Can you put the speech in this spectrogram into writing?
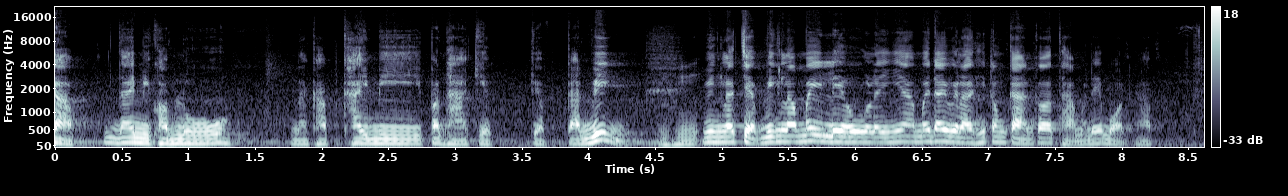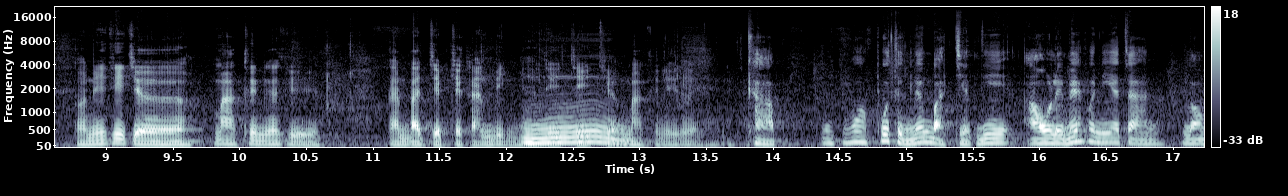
กับได้มีความรู้นะครับใครมีปัญหาเกี่ยวเกี่ยวกับการวิ่ง วิ่งแล้วเจ็บวิ่งแล้วไม่เร็วอะไรเงี้ยไม่ได้เวลาที่ต้องการก็ถามมาได้หมดครับ ตอนนี้ที่เจอมากขึ้นก็คือ การบาดเจ็บจากการวิ่งที่ที่เจอมากขึ้นเรื่อยๆครับพอพูดถึงเรื่องบาดเจ็บนี่เอาเลยไหมวันนี้อาจารย์ลอง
